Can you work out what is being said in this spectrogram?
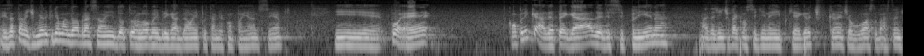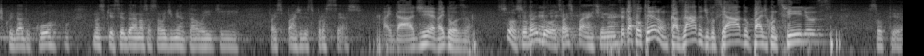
Exatamente. Primeiro eu queria mandar um abração aí, doutor Lobo aí, brigadão aí por estar me acompanhando sempre. E, pô, é complicado, é pegada, é disciplina, mas a gente vai conseguindo aí porque é gratificante, eu gosto bastante de cuidar do corpo, não esquecer da nossa saúde mental aí que faz parte desse processo. A idade é vaidoso. Sou, sou vaidoso, faz parte, né? Você está solteiro? Casado, divorciado, pai de quantos filhos? Solteiro.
